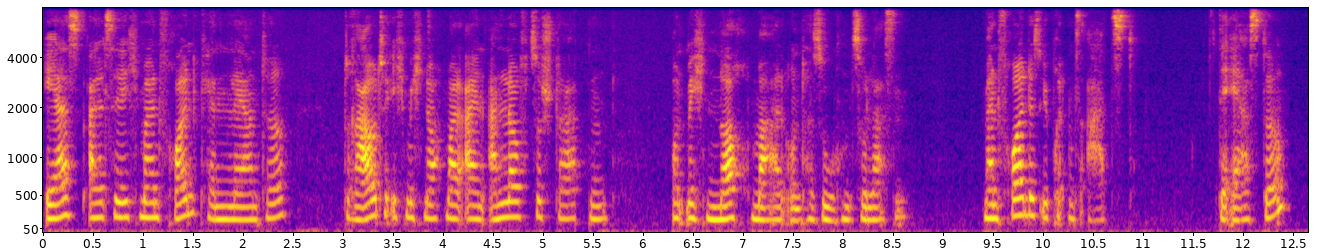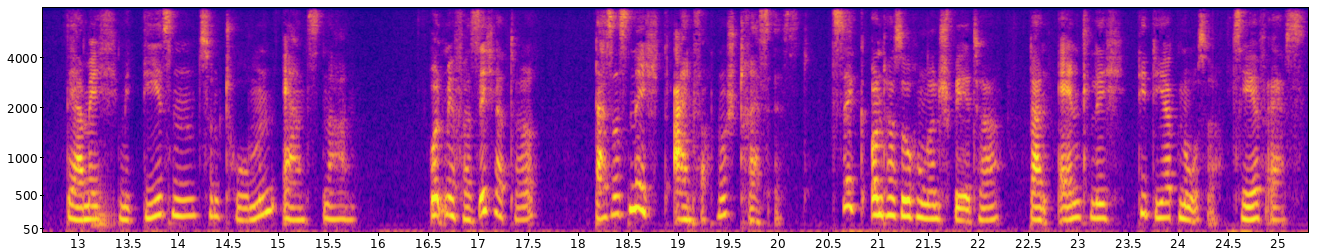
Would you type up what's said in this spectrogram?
Erst als ich meinen Freund kennenlernte, traute ich mich nochmal einen Anlauf zu starten und mich nochmal untersuchen zu lassen. Mein Freund ist übrigens Arzt. Der erste, der mich mit diesen Symptomen ernst nahm und mir versicherte, dass es nicht einfach nur Stress ist. Zig Untersuchungen später dann endlich die Diagnose CFS.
